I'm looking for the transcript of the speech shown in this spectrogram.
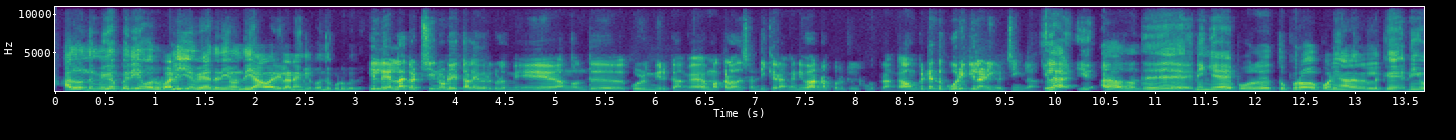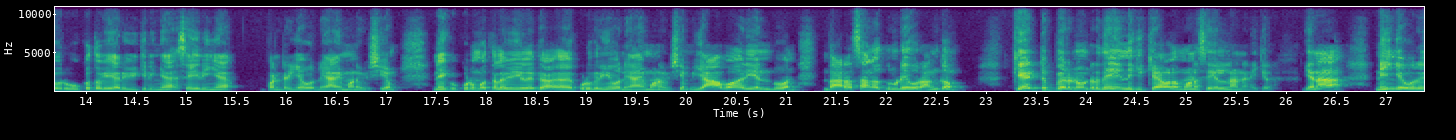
அது வந்து மிகப்பெரிய ஒரு வலியும் வேதனையும் வந்து வியாபாரிகளான எங்களுக்கு வந்து கொடுக்குது. இல்ல எல்லா கட்சியினுடைய தலைவர்களுமே அங்க வந்து குழுமி இருக்காங்க. மக்களை வந்து சந்திக்கிறாங்க நிவாரணப் பொருட்கள் கொடுக்குறாங்க. அவங்க கிட்ட இந்த கோரிக்கையெல்லாம் நீங்க வச்சீங்களா? இல்ல அதாவது வந்து நீங்க இப்போ ஒரு துப்புரவு பணியாளர்களுக்கு நீங்க ஒரு ஊக்கத்தொகை அறிவிக்கிறீங்க செய்றீங்க பண்றீங்க ஒரு நியாயமான விஷயம். இன்னைக்கு குடும்ப தலைவிகளுக்கு கொடுக்குறீங்க ஒரு நியாயமான விஷயம். வியாபாரி என்பவன் இந்த அரசாங்கத்தினுடைய ஒரு அங்கம். கேட்டு பெறணுன்றதே இன்னைக்கு கேவலமான செயல் நான் நினைக்கிறேன். ஏன்னா நீங்கள் ஒரு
